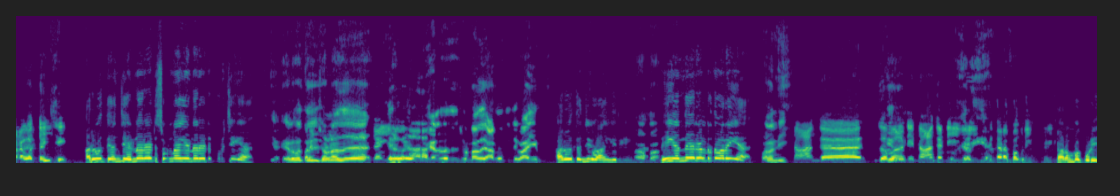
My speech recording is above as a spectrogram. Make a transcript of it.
அறுபத்தஞ்சு. அறுபத்தி அஞ்சு என்ன ரேட் சொன்னாங்க? என்ன ரேட்டு குடிச்சீங்க எழுபத்தஞ்சு சொன்னது. எழுபதா? எழுபத்தஞ்சு சொன்னது அறுபத்தஞ்சு வாங்கிருக்கு அறுபத்தஞ்சுக்கு வாங்கியிருக்கீங்க. ஆமா. நீங்க எந்த ஏரியால இருந்து வரீங்க பழனி. நாங்க நாங்க நீங்க இது கரம்பக்குடி. கரம்பக்குடி.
